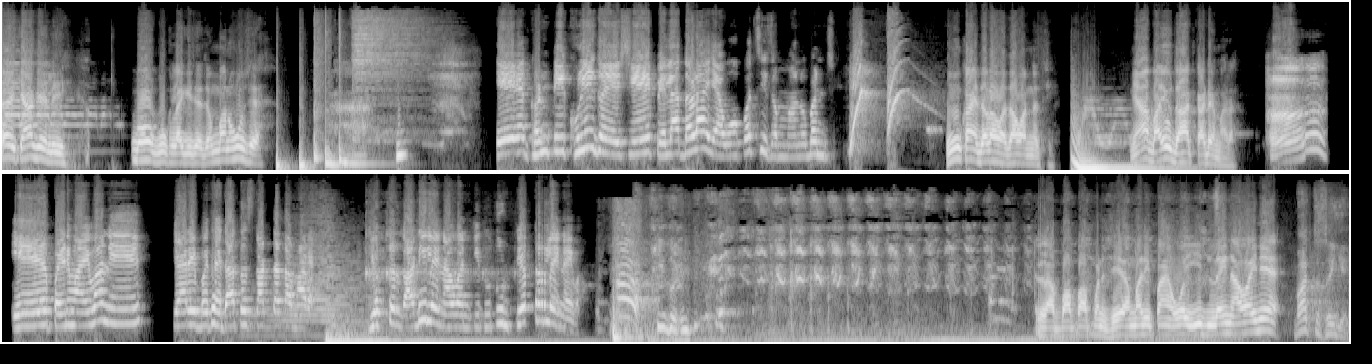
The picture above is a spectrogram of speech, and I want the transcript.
એ ક્યાં ગયેલી? બહુ ભૂખ લાગી છે જમવાનું શું છે? એ ઘંટી ખુલી ગઈ છે પેલા દળાઈ આવો પછી જમવાનું બનશે. હું કાંઈ દળાવા જવાનું નથી. ત્યાં બાયું દાંત કાઢે મારા. એ પૈણવા આવ્યા ને ત્યારે બધા દાંત જ કાઢતા હતા મારા. ટ્રેક્ટર ગાડી લઈને આવવાનું કીધું તું ટ્રેક્ટર લઈને આવ્યા એટલે બાપા પણ જે અમારી પાસે હોય ઈ જ લઈને આવાય ને. વાત તો સહી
